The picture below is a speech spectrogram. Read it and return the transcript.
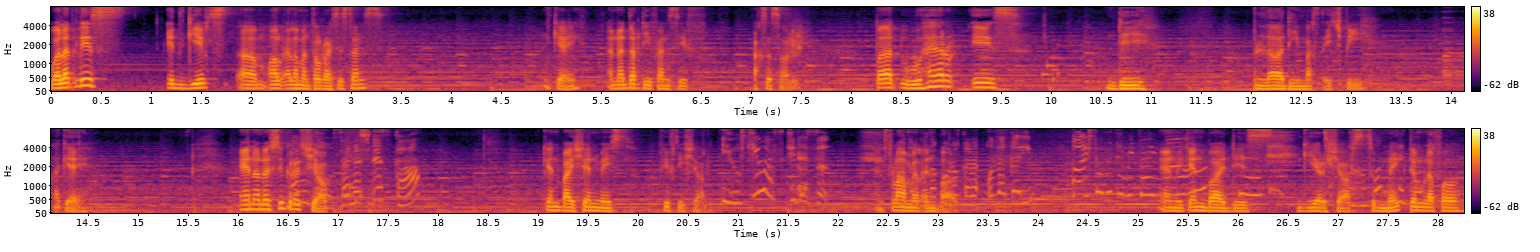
well at least it gives um, all elemental resistance. Okay, another defensive accessory. But where is the bloody max HP? Okay. And on the secret shop, can buy Shenmei's 50 shard. And Flamel and Bulk. And we can buy these gear shards to make them level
